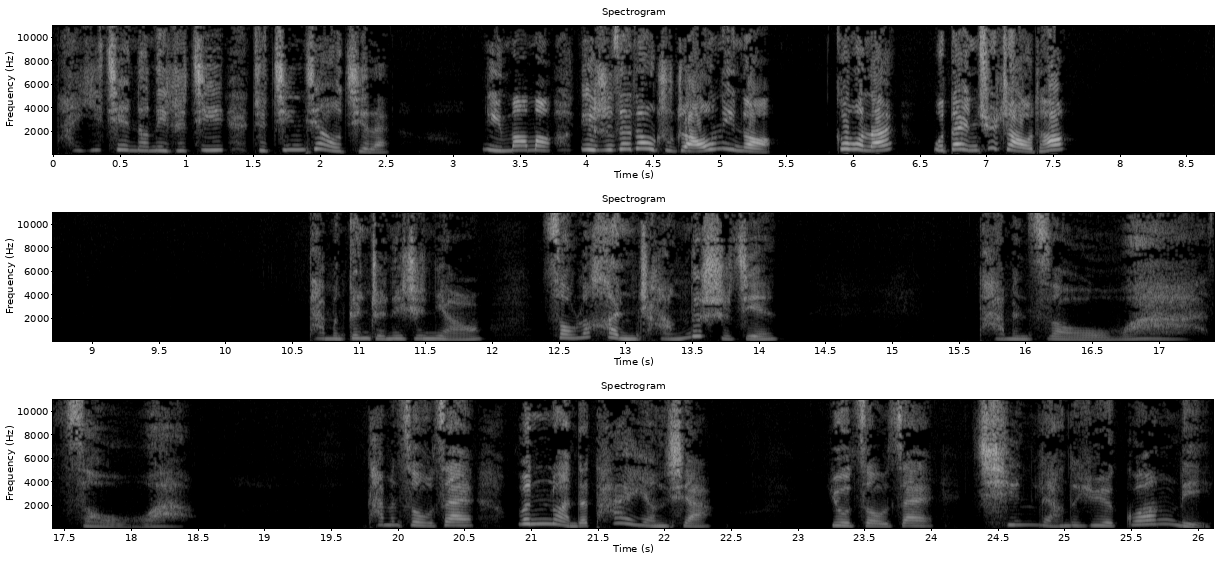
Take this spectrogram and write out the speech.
他一见到那只鸡就惊叫起来。你妈妈一直在到处找你呢，跟我来，我带你去找她。他们跟着那只鸟走了很长的时间。他们走啊走啊，他们走在温暖的太阳下，又走在清凉的月光里。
